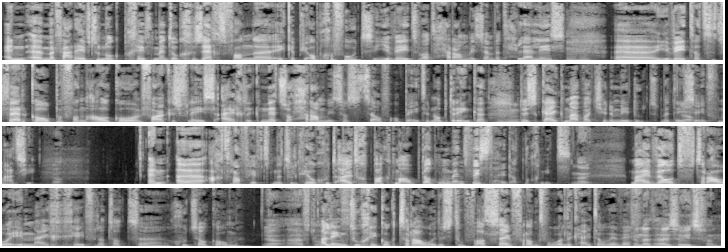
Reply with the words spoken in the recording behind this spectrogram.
En uh, mijn vader heeft toen ook op een gegeven moment ook gezegd van uh, ik heb je opgevoed, je weet wat haram is en wat halal is. Mm -hmm. je weet dat het verkopen van alcohol en varkensvlees eigenlijk net zo haram is als het zelf opeten en opdrinken. Mm -hmm. Dus kijk maar wat je ermee doet met deze ja. informatie. Ja. En uh, achteraf heeft het natuurlijk heel goed uitgepakt, maar op dat moment wist hij dat nog niet. Nee. Maar hij heeft wel het vertrouwen in mij gegeven dat dat uh, goed zou komen. Ja, hij heeft ooit- Alleen toen ging ik ook trouwen, dus toen was zijn verantwoordelijkheid alweer weg. Toen had hij zoiets van,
